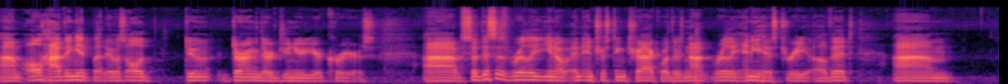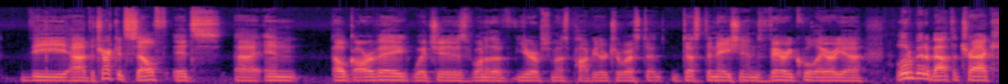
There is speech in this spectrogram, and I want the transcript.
um, all having it, but it was all do, during their junior year careers. Uh, so this is really you know an interesting track where there's not really any history of it. Um, the uh, the track itself, it's uh, in Algarve, which is one of the Europe's most popular tourist destinations. Very cool area. A little bit about the track:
